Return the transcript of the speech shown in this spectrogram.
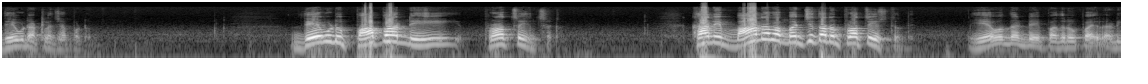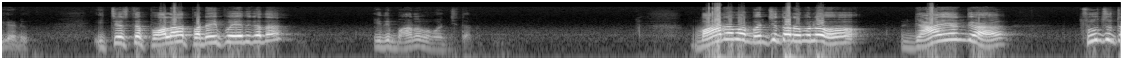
దేవుడు అట్లా చెప్పడు. దేవుడు పాపాన్ని ప్రోత్సహించడు. కానీ మానవ మంచితనం ప్రోత్సహిస్తుంది. ఏముందండి? పది రూపాయలు అడిగాడు. ఇచ్చేస్తే పోలా పని అయిపోయేది కదా? ఇది మానవ మంచితనం. మానవ మంచితనములో న్యాయంగా చూచుట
